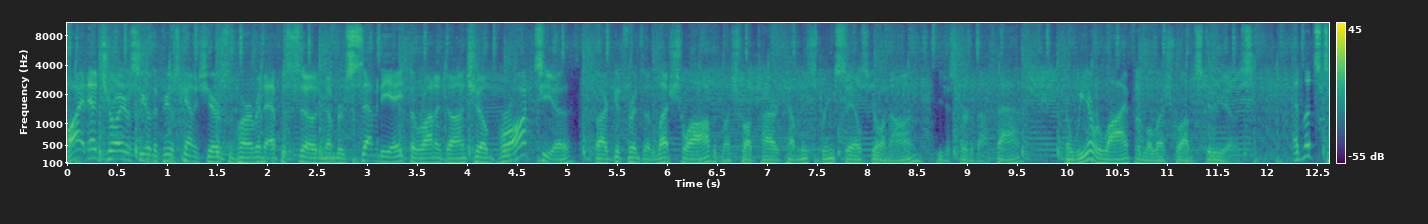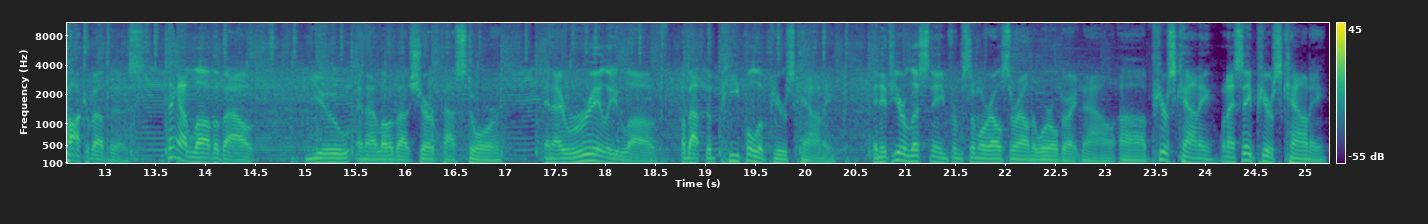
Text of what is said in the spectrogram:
All right, Ed Troyer's here with the Pierce County Sheriff's Department, episode number 78, The Ron and Don Show, brought to you by our good friends at Les Schwab, Les Schwab Tire Company. Spring sales going on. You just heard about that. And we are live from the Les Schwab studios. And let's talk about this. The thing I love about you and I love about Sheriff Pastor, and I really love about the people of Pierce County. And if you're listening from somewhere else around the world right now, uh, Pierce County, when I say Pierce County,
